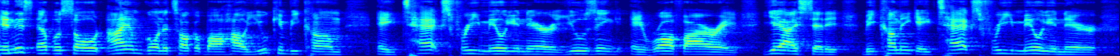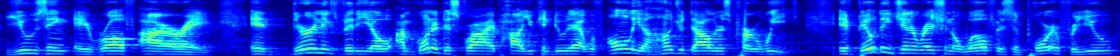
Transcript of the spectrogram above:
In this episode, I am going to talk about how you can become a tax free millionaire using a Roth IRA. Yeah, I said it. Becoming a tax free millionaire using a Roth IRA. And during this video, I'm going to describe how you can do that with only $100 per week. If building generational wealth is important for you,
